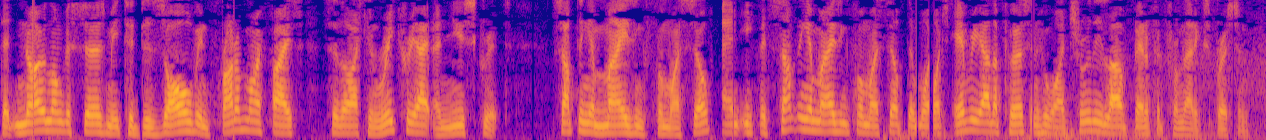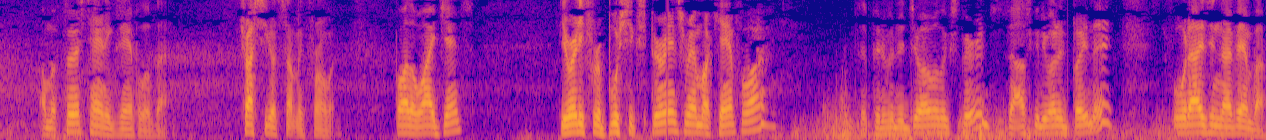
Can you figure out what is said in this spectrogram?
that no longer serves me to dissolve in front of my face so that I can recreate a new script. Something amazing for myself. And if it's something amazing for myself, then watch every other person who I truly love benefit from that expression. I'm a first hand example of that. Trust you got something from it. By the way, gents, you ready for a bush experience around my campfire? It's a bit of an enjoyable experience. Just ask anyone who's been there. Four days in November.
